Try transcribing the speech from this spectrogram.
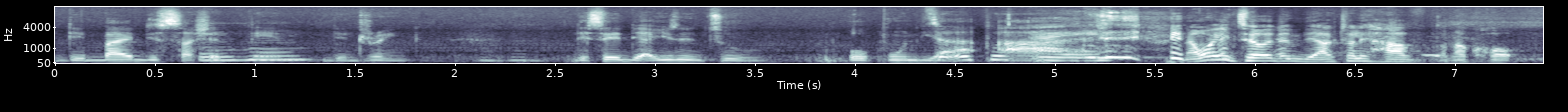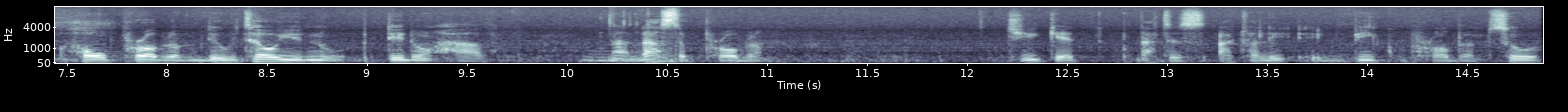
they buy this sachet mm-hmm. thing, they drink. Mm-hmm. They say they are using to open their open eyes. now, when you tell them they actually have an alcohol problem, they will tell you no, they don't have. Now, that's the problem. Do you get that is actually a big problem. So,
